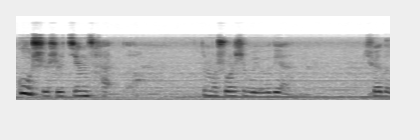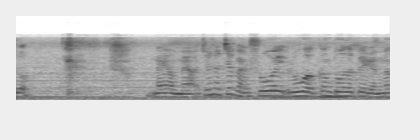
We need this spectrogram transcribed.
故事是精彩的。这么说是不是有点？缺德，没有没有，就是这本书如果更多的被人们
